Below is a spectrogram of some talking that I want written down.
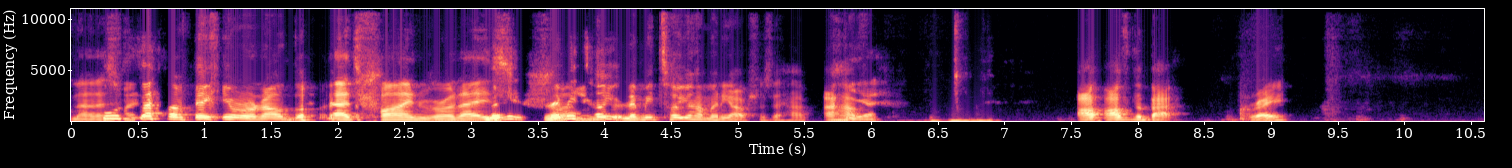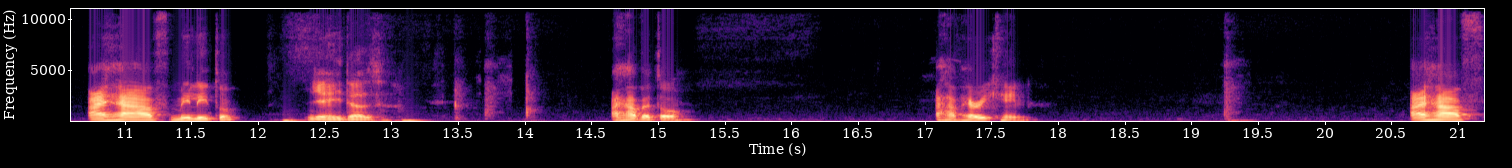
No, that's Who fine. said I'm picking Ronaldo? That's fine, bro. That is let me, let me tell you. Let me tell you how many options I have. I have Yeah. off, off the bat, right? I have Milito. Yeah, he does. I have Eto'o. I have Harry Kane. I have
